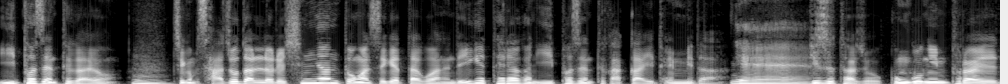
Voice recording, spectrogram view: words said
2%가요. 음. 지금 4조 달러를 10년 동안 쓰겠다고 하는데 이게 대략 한 2% 가까이 됩니다. 예. 비슷하죠. 공공 인프라에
